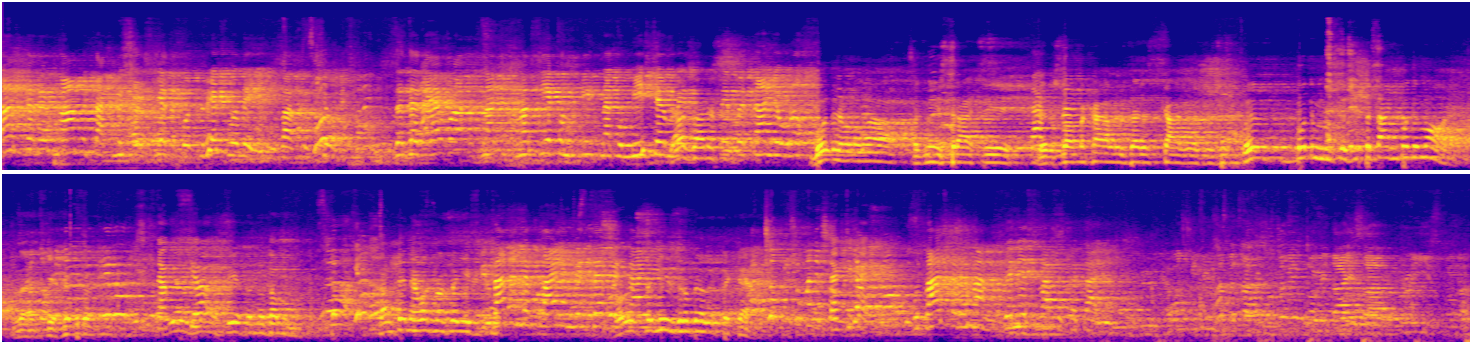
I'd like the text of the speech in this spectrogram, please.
Наш регламент, так, ми ще по три хвилини, будь ласка, все. За дерева, значить, у нас є конфліктна комісія, ми Я зараз це питання врахуємо. буде голова адміністрації Ярослав Михайлович зараз скаже, що ви будемо тоді питань буде море. Зараз таких, я. Так, знаю, Світа, ну там, там ти не годна заїхати. Світлана Миколаївна, ми це ви питання. самі зробили таке. А чому ж у мене Так, що чекайте, будь ласка, регламент, де ми ваше питання? От хотів запитати, хто відповідає за проїзд у нас?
